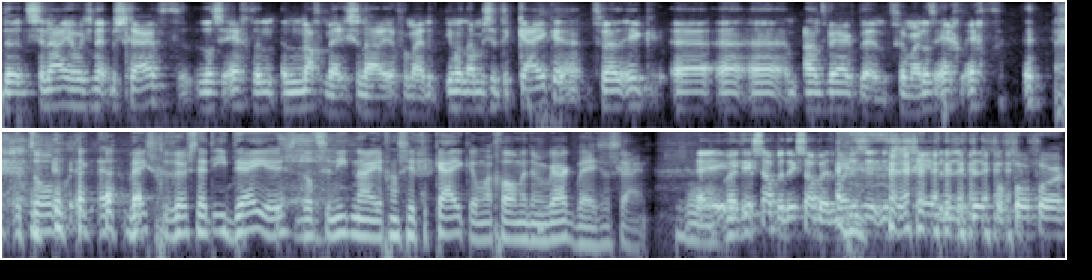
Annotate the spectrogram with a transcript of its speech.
dat, scenario wat je net beschrijft, dat is echt een, een nachtmerriescenario voor mij. Dat iemand naar me zit te kijken terwijl ik uh, uh, aan het werk ben. Zeg maar. Dat is echt. echt... Tom, ik, wees gerust. Het idee is dat ze niet naar je gaan zitten kijken, maar gewoon met hun werk bezig zijn. Ja. Hey, ik, ik, snap het, ik snap het. Maar dit is, dit is gegeven, dit, dit, voor, voor, voor,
